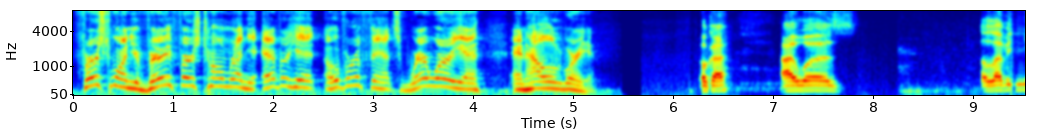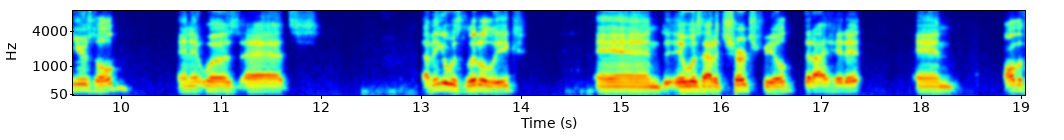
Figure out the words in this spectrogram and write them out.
First one, your very first home run you ever hit over a fence. Where were you and how old were you? Okay. I was 11 years old and it was at, I think it was Little League and it was at a church field that I hit it. And all the,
